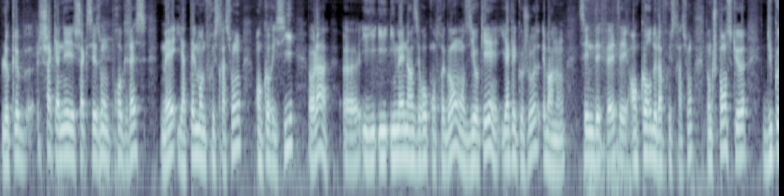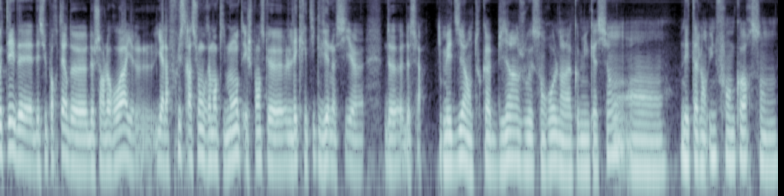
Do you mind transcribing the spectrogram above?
le club chaque année, chaque saison progresse, mais il y a tellement de frustration. Encore ici, voilà, euh, il, il, il mène un 0 contre Gand, on se dit ok, il y a quelque chose, et ben non, c'est une défaite et encore de la frustration. Donc je pense que du côté des, des supporters de, de Charleroi, il y, a, la frustration vraiment qui monte, et je pense que les critiques viennent aussi euh, de, de cela. Mehdi a en tout cas bien joué son rôle dans la communication en étalant une fois encore son,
